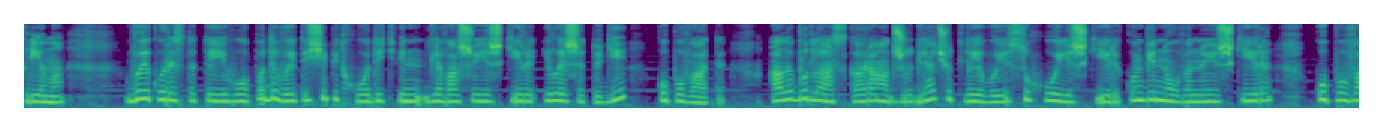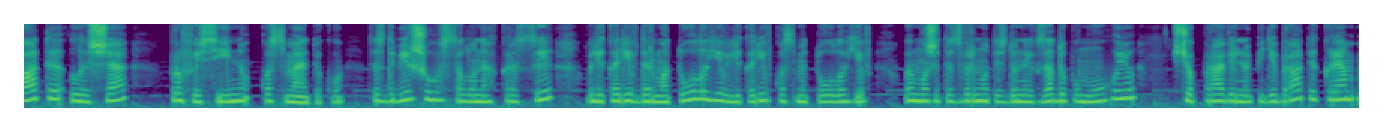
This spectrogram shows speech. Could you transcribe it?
крема, використати його, подивитися, чи підходить він для вашої шкіри, і лише тоді купувати. Але, будь ласка, раджу для чутливої, сухої шкіри, комбінованої шкіри купувати лише професійну косметику. Це здебільшого в салонах краси, в лікарів-дерматологів, лікарів-косметологів. Ви можете звернутися до них за допомогою, щоб правильно підібрати крем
